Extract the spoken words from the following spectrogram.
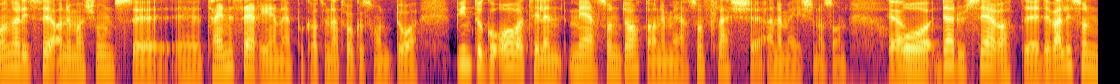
mange av disse animasjons-tegneseriene på Cartoon Network og sånn, da begynte å gå over til en mer sånn dataanimert, sånn flash animation og sånn. Yeah. Og der du ser at eh, det er veldig sånn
